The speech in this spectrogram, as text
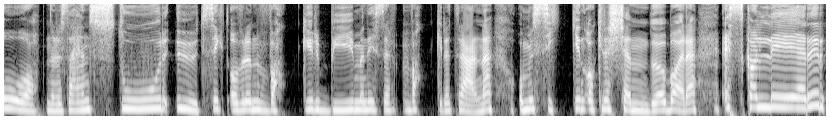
åpner det seg en stor utsikt over en vakker by med disse vakre trærne, og musikken og crescendoet bare eskalerer,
